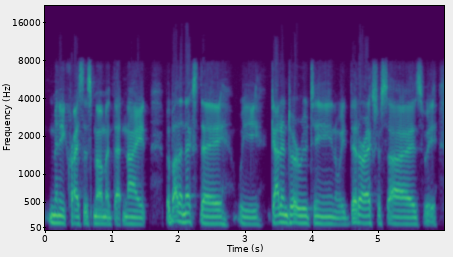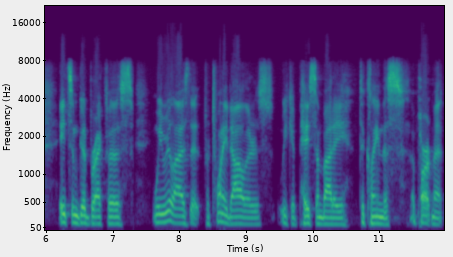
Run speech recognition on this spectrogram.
mini crisis moment that night. But by the next day, we got into a routine. We did our exercise. We ate some good breakfast. We realized that for twenty dollars, we could pay somebody to clean this apartment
